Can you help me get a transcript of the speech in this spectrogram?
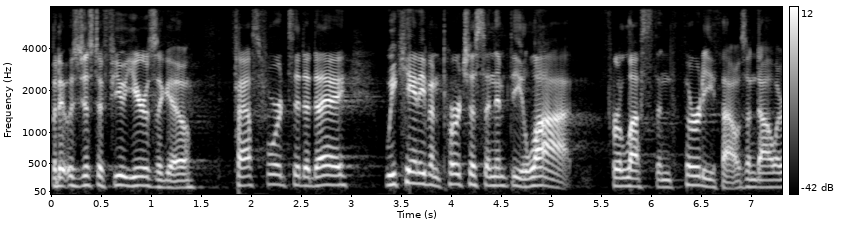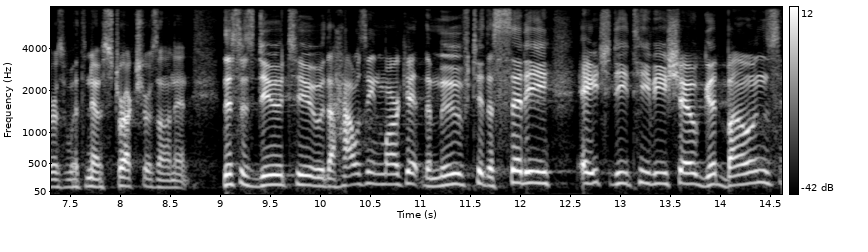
but it was just a few years ago. Fast forward to today, we can't even purchase an empty lot for less than $30,000 with no structures on it. This is due to the housing market, the move to the city, HGTV show Good Bones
